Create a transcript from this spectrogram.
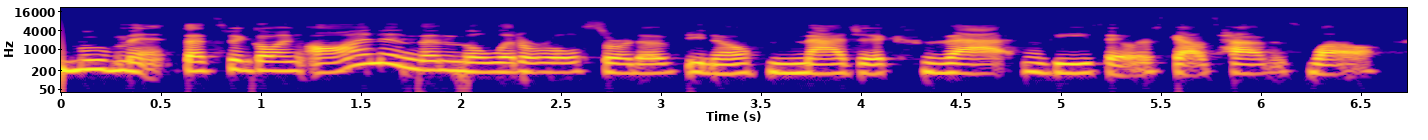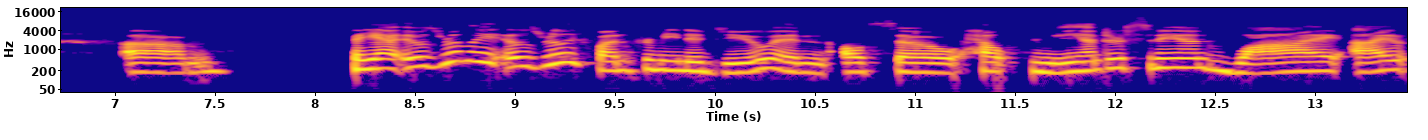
movement that's been going on, and then the literal sort of, you know, magic that the Sailor Scouts have as well. Um, but yeah, it was really it was really fun for me to do, and also helped me understand why I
